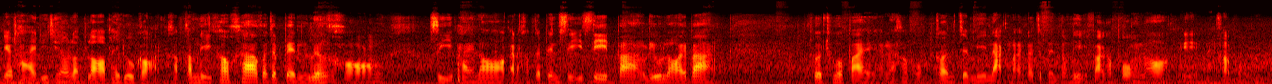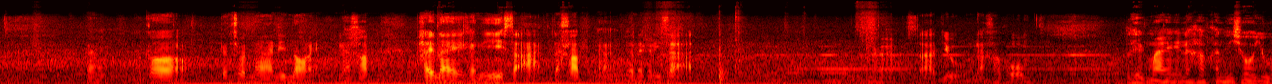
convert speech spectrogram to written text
เดี๋ยวถ่ายดีเทลรอบๆ ให้ดูก่อนครับตำหนิคร่าวๆก็จะเป็นเรื่องของสีภายนอกนะครับ จะเป็นสีซีดบ้าง ริ้วรอยบ้าง ทั่วๆไปนะครับผมก็จะมีหนักหน่อยก็จะเป็นตรงนี้ฝากระโปรงลอกนี่นะครับผมอ่าแล้วก็กันชนหน้านิดหน่อยนะครับ ภายในคันนี้สะอาดนะครับอ่าภายในคันนี้สะอาดสะอาดอยู่นะครับผม เลขใหม่นะครับคันนี้โชว์อยู่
